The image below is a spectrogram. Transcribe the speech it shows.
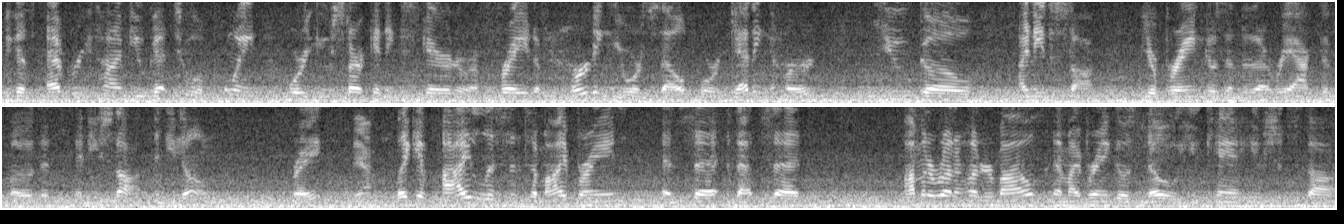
Because every time you get to a point where you start getting scared or afraid of hurting yourself or getting hurt, you go, I need to stop. Your brain goes into that reactive mode and, and you stop and you don't, right? Yeah. Like if I listened to my brain and said that said, I'm gonna run 100 miles, and my brain goes, No, you can't. You should stop.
